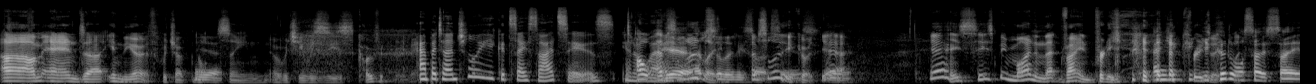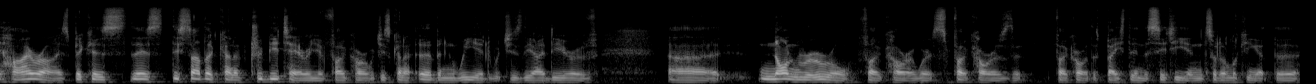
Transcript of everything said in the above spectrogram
um, and uh, In the Earth, which I've not Yeah. seen, uh, which he was his COVID movie. And potentially you could say Sightseers in a Oh, way. absolutely. Yeah, absolutely. Absolutely Sightseers, could, yeah. Yeah, he's he's been mining that vein pretty. And you, could- pretty you could also say high rise because there's this other kind of tributary of folk horror, which is kind of urban weird, which is the idea of uh, non-rural folk horror, where it's folk horrors that folk horror that's based in the city and sort of looking at the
